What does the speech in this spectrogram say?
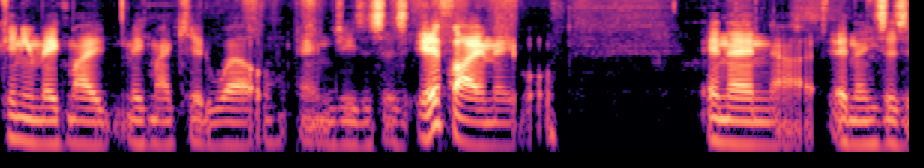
can you make my make my kid well? And Jesus says, if I am able. And then uh, and then he says,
